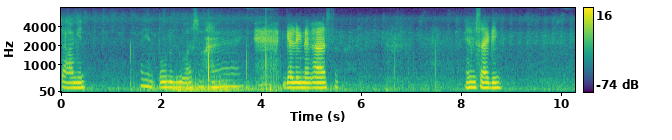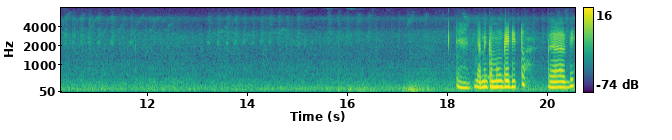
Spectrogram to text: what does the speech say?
Sa hangin. Ayan, tulog yung aso. Ay, galing ng aso. Ayan yung saging. Ayan, daming kamunggay dito. Grabe.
